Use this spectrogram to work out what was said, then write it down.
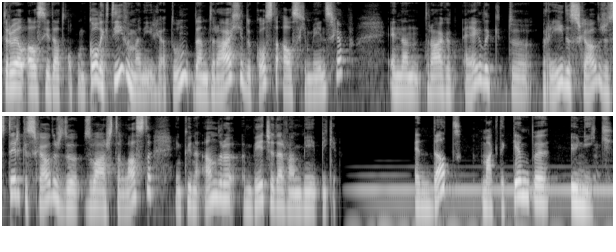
Terwijl als je dat op een collectieve manier gaat doen, dan draag je de kosten als gemeenschap en dan dragen eigenlijk de brede schouders, de sterke schouders, de zwaarste lasten en kunnen anderen een beetje daarvan meepikken. En dat maakt de Kempen uniek.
